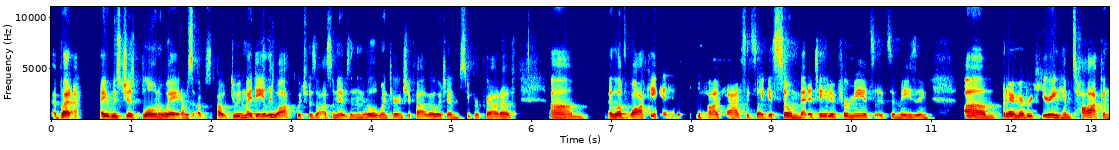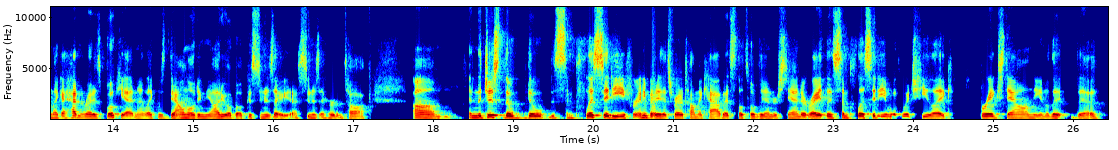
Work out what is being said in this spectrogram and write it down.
but I was just blown away. And I was, I was out doing my daily walk, which was awesome. It was in the middle of winter in Chicago, which I'm super proud of. Um, I love walking and the podcast. It's like it's so meditative for me. It's it's amazing. Um, but I remember hearing him talk, and like I hadn't read his book yet, and I like was downloading the audiobook as soon as I as soon as I heard him talk. Um, and the just the, the the simplicity for anybody that's read Atomic Habits, they'll totally understand it, right? The simplicity with which he like breaks down, you know, the the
